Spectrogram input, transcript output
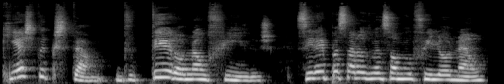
que esta questão de ter ou não filhos, se irei passar a doença ao meu filho ou não,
